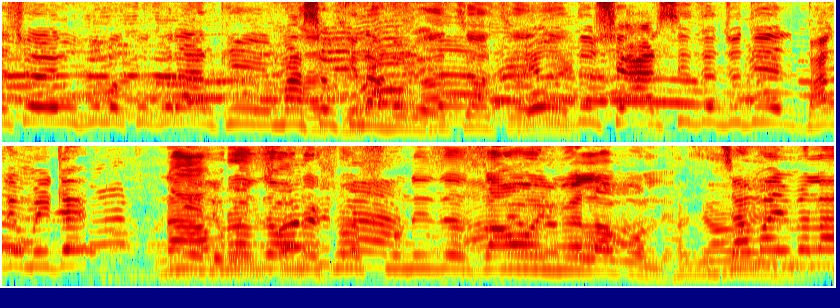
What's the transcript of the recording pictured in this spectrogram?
আসে এই উপলক্ষ করে আর কি মাছও কিনা হবে। আচ্ছা, আচ্ছা, এই উদ্দেশ্যে আসছি যে যদি ভাগে মেটায় না আমরা যে অনেক সময় শুনি যে জামাই মেলা বলে। জামাই মেলা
